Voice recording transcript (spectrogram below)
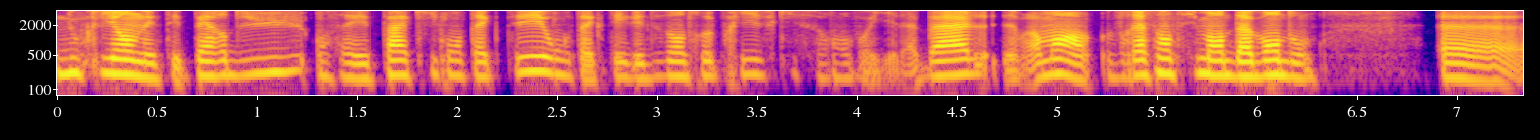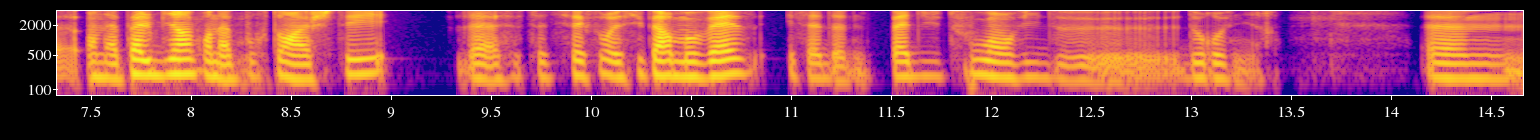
nous clients était perdus, on savait pas qui contacter, on contactait les deux entreprises qui se renvoyaient la balle. Il y a vraiment un vrai sentiment d'abandon. Euh, on n'a pas le bien qu'on a pourtant acheté, la satisfaction est super mauvaise et ça donne pas du tout envie de, revenir. Euh,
